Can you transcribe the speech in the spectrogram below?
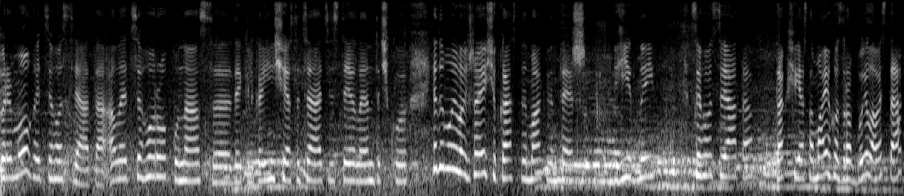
перемоги цього свята. Але цього року у нас е, декілька інші асоціації з цією ленточкою. Я думаю, вважаю, що красний мак він теж гідний цього свята. Так що я сама його зробила ось так.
